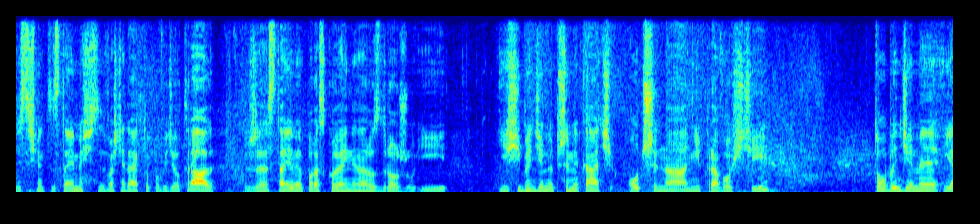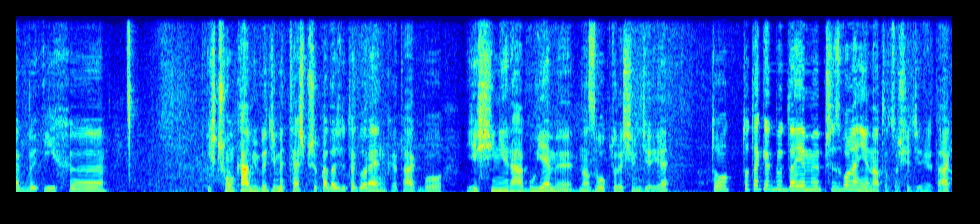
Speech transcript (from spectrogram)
jesteśmy, stajemy się właśnie tak jak to powiedział Tral, że stajemy po raz kolejny na rozdrożu i jeśli będziemy przymykać oczy na nieprawości, to będziemy jakby ich, e, ich członkami, będziemy też przykładać do tego rękę, tak? Bo jeśli nie reagujemy na zło, które się dzieje, to, to tak jakby dajemy przyzwolenie na to, co się dzieje, tak?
